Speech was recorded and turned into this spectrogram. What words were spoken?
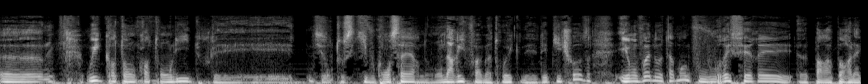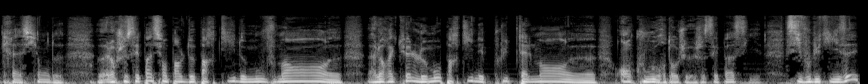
Euh, oui, quand on quand on lit tous les, disons tout ce qui vous concerne, on arrive quand même à trouver des, des petites choses, et on voit notamment que vous vous référez euh, par rapport à la création de. Euh, alors, je ne sais pas si on parle de parti, de mouvement. Euh, à l'heure actuelle, le mot parti n'est plus tellement euh, en cours, donc je ne sais pas si si vous l'utilisez.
